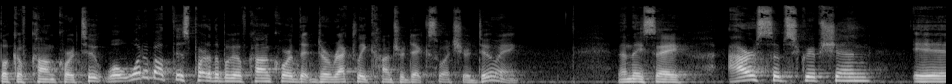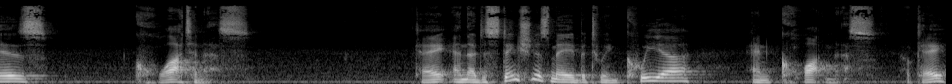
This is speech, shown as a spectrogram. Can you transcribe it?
Book of Concord too. Well, what about this part of the Book of Concord that directly contradicts what you're doing? Then they say, Our subscription is quatenus. Okay, and the distinction is made between quia and quatenus. Okay?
